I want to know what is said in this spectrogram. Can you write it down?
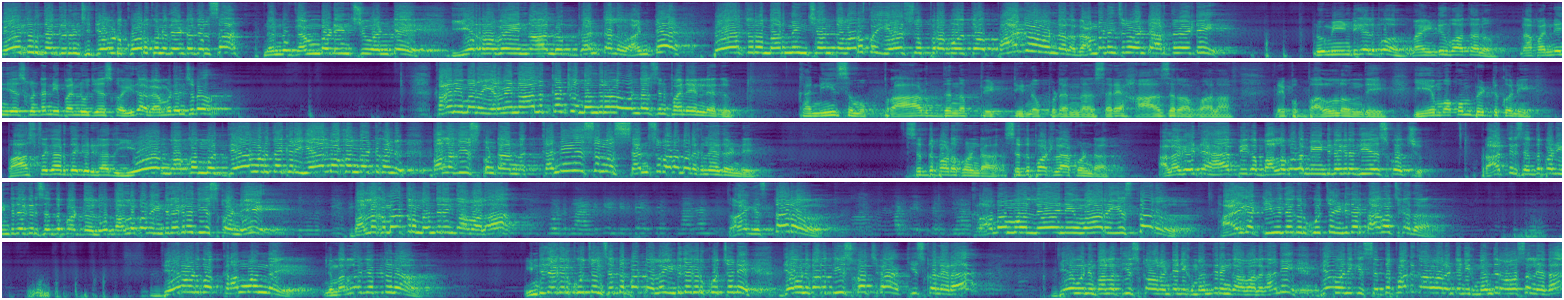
పేదరు దగ్గర నుంచి దేవుడు కోరుకున్నది ఏంటో తెలుసా? నన్ను వెంబడించు అంటే ఇరవై నాలుగు గంటలు. అంటే పేదరు మరణించేంత వరకు యేసు ప్రభుతో పాటు ఉండాలి. వెంబడించడం అంటే అర్థం ఏంటి? నువ్వు మీ ఇంటికి వెళ్ళిపో మా ఇంటికి పోతాను. నా పని నేను చేసుకుంటా నీ పని నువ్వు చేసుకో. ఇదా వెంబడించడం? కానీ మనం ఇరవై నాలుగు గంటలు మందిరంలో ఉండాల్సిన పని ఏం లేదు. కనీసము ప్రార్థన పెట్టినప్పుడన్నా సరే హాజరు అవ్వాలా రేపు బల్ల ఉంది. ఏ ముఖం పెట్టుకొని? పాస్టర్ గారి దగ్గర కాదు. ఏ ముఖము? దేవుడి దగ్గర ఏ ముఖం పెట్టుకొని బల్ల తీసుకుంటా అన్న కనీసం సెన్స్ కూడా మనకు లేదండి. సిద్ధపడకుండా సిద్ధపాటు లేకుండా. అలాగైతే హ్యాపీగా బల్ల కూడా మీ ఇంటి దగ్గర తీసుకోవచ్చు రాత్రి సిద్ధపడి ఇంటి దగ్గర సిద్ధపడ్డారు బల్ల కూడా ఇంటి దగ్గర తీసుకోండి. బల్లకు మాత్రం మందిరం కావాలా? ఇస్తారు. క్రమము లేని వారు ఇస్తారు. హాయిగా టీవీ దగ్గర కూర్చొని ఇంటి దగ్గర తాగొచ్చు కదా. దేవుడికి ఒక క్రమం ఉంది. నేను మరలా చెప్తున్నా. ఇంటి దగ్గర కూర్చొని సిద్ధపడ్డాలో? ఇంటి దగ్గర కూర్చొని దేవుని బల తీసుకోవచ్చుగా తీసుకోలేరా? దేవుని బల తీసుకోవాలంటే నీకు మందిరం కావాలి కానీ దేవునికి సిద్ధపాటు కావాలంటే నీకు మందిరం అవసరం లేదా?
